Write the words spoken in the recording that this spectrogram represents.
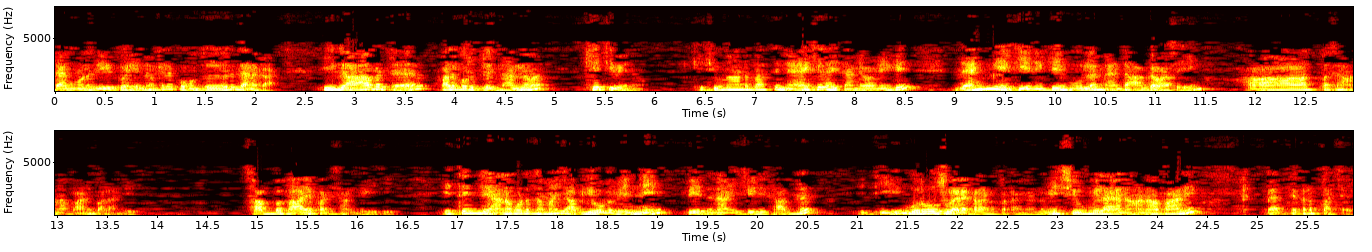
දැන් මොන දීර්ඝව හෙන්නවා කියලා කොහොමද දැනගන්න. ඊගාවට පළපුරුද්දෙන් දන්නවා කෙටි වෙනවා. කෙටි වුණාට පස්සේ නෑ කියලා හිතන්නේ මේකේ දැන් මේ කියන එකේ මුල මැද අග වශයෙන් ආත්පස ආනාපාන බලන්නේ. සබ්බ කාය පරිසංවේදී. එතෙන්ට යනකොට තමයි අභියෝග වෙන්නේ වේදනායි කියන ශබ්ද ඉතින් ගොරෝසු වැඩ කරන්න පටන් ගන්නවා. මේ සිවුම් වෙලා යන ආනාපානේ පැත්තකට පචය.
